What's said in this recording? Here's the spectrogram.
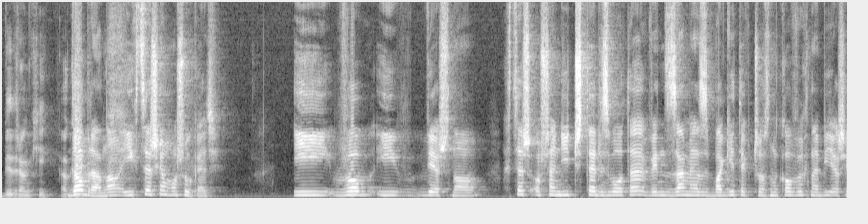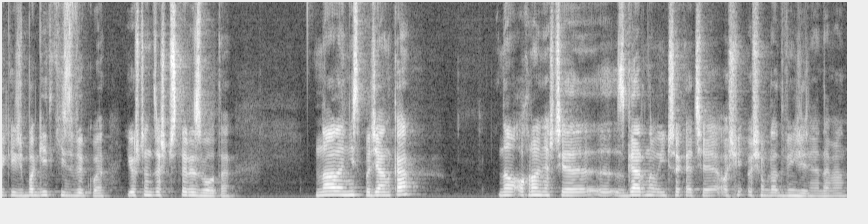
Biedronki. Okej. Dobra, no i chcesz ją oszukać. I, wo- I wiesz, no, chcesz oszczędzić 4 zł, więc zamiast bagietek czosnkowych nabijasz jakieś bagietki zwykłe i oszczędzasz 4 zł. No ale niespodzianka. No, ochroniarz cię e, zgarnął i czeka cię 8, 8 lat więzienia, Damian.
